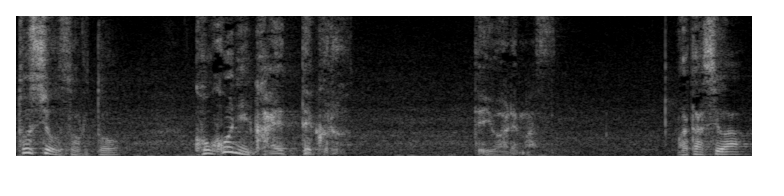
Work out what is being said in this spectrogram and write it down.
年を取るとここに帰ってくる。って言われます。私は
